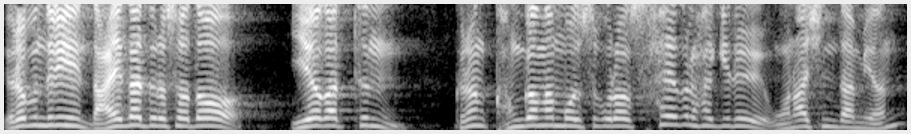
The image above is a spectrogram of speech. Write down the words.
여러분들이 나이가 들어서도 이와 같은 그런 건강한 모습으로 사역을 하기를 원하신다면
